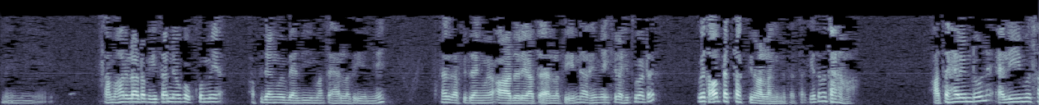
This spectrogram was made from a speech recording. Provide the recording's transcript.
මේ මේ සමහර වෙලාවට අපි හිතන්නේ ඔක ඔක්කොම මේ අපි දැන් ওই බැඳීම මත හැරලා තියෙන්නේ. හරිද? අපි දැන් ওই ආදරය අත හැරලා තියෙන්නේ. අර මේ කියලා හිතුවට ඔය තව පැත්තක් තියෙනවා අල්ලන් ඉන්න පැත්තක්. ඒ තමයි තරහ. අතහැරෙන්න ඕනේ ඇලීම සහ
